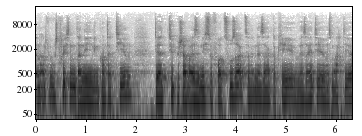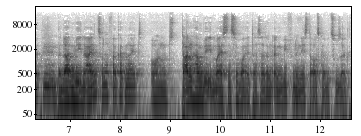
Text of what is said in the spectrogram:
in Anführungsstrichen, dann denjenigen kontaktieren, der typischerweise nicht sofort zusagt, sondern der sagt, okay, wer seid ihr, was macht ihr? Mhm. Dann laden wir ihn ein zu einer Fuck Up Night und dann haben wir ihn meistens so weit, dass er dann irgendwie für eine nächste Ausgabe zusagt.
